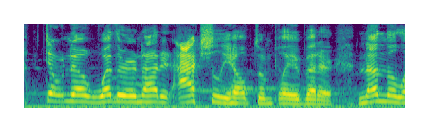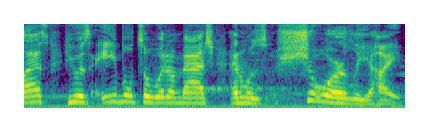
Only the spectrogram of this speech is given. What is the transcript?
I don't know whether or not it actually helped him play better. Nonetheless, he was able to win a match and was surely hype.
